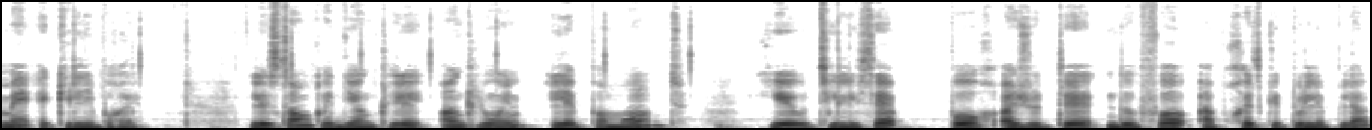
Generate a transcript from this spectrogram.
mais équilibrés. Les ingrédients clés incluent les pimentes, qui est utilisé pour ajouter du feu à presque tous les plats,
